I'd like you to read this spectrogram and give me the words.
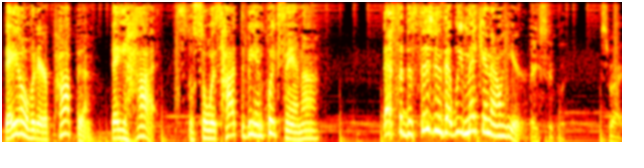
They over there popping. They hot. So, so it's hot to be in quicksand, huh? That's the decisions that we making out here. Basically, that's right.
